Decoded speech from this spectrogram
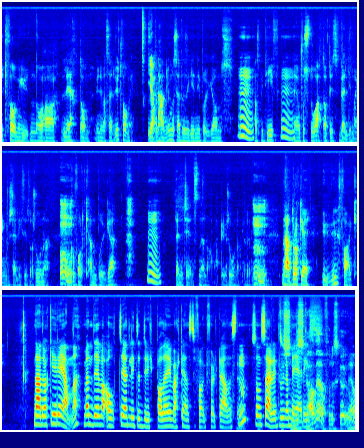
utforming uten å ha lært om universell utforming. Ja. For det handler jo om å sette seg inn i brukerens perspektiv mm. og forstå at det finnes veldig mange forskjellige situasjoner Mm. hvor folk kan bruke denne tjenesten eller applikasjonen. det. Mm. Men hadde dere UU-fag? Nei, det var ikke rene, men det var alltid et lite drypp av det i hvert eneste fag, følte jeg nesten. Sånn særlig programmerings... det skal være, for det skal jo Ja.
